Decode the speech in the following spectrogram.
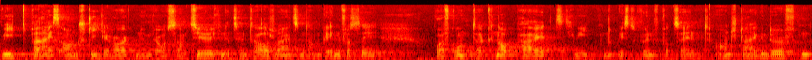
Mietpreisanstiege erwarten im Großraum Zürich, in der Zentralschweiz und am Genfersee, wo aufgrund der Knappheit die Mieten bis zu 5% ansteigen dürften.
